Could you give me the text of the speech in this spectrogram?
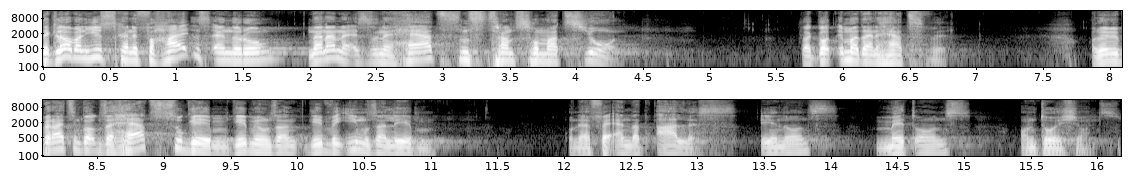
Der Glaube an Jesus ist keine Verhaltensänderung. Nein, nein, nein. Es ist eine Herzenstransformation. Weil Gott immer dein Herz will. Und wenn wir bereit sind, Gott unser Herz zu geben, geben wir, unser, geben wir ihm unser Leben. Und er verändert alles in uns, mit uns und durch uns.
